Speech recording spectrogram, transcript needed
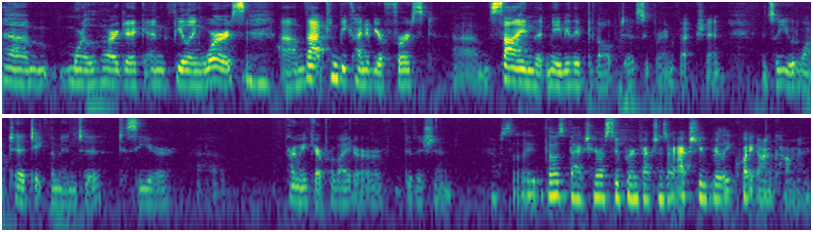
um, more lethargic and feeling worse, um, that can be kind of your first um, sign that maybe they've developed a super infection. And so you would want to take them in to, to see your uh, primary care provider or physician. Absolutely. Those bacterial superinfections are actually really quite uncommon.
